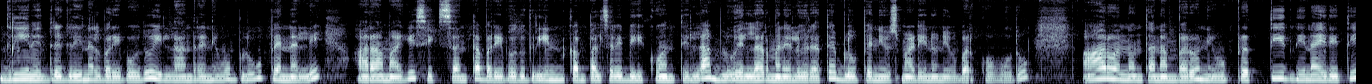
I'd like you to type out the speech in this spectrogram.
ಗ್ರೀನ್ ಇದ್ದರೆ ಗ್ರೀನಲ್ಲಿ ಬರಿಬೋದು ಇಲ್ಲಾಂದರೆ ನೀವು ಬ್ಲೂ ಪೆನ್ನಲ್ಲಿ ಆರಾಮಾಗಿ ಸಿಕ್ಸ್ ಅಂತ ಬರಿಬೋದು. ಗ್ರೀನ್ ಕಂಪಲ್ಸರಿ ಬೇಕು ಅಂತಿಲ್ಲ. ಬ್ಲೂ ಎಲ್ಲರ ಮನೇಲೂ ಇರುತ್ತೆ. ಬ್ಲೂ ಪೆನ್ ಯೂಸ್ ಮಾಡಿನೂ ನೀವು ಬರ್ಕೋಬೋದು. ಆರು ಅನ್ನೋಂಥ ನಂಬರು ನೀವು ಪ್ರತಿದಿನ ಈ ರೀತಿ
